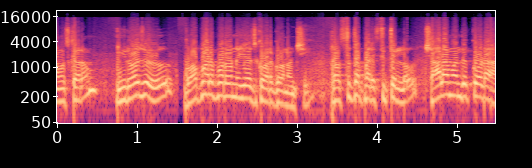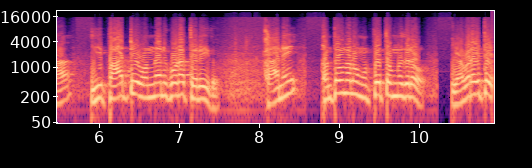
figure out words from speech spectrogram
నమస్కారం. ఈరోజు గోపాలపురం నియోజకవర్గం నుంచి ప్రస్తుత పరిస్థితుల్లో చాలా మందికి కూడా ఈ పార్టీ ఉందని కూడా తెలియదు. కానీ పంతొమ్మిది వందల ముప్పై తొమ్మిదిలో ఎవరైతే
